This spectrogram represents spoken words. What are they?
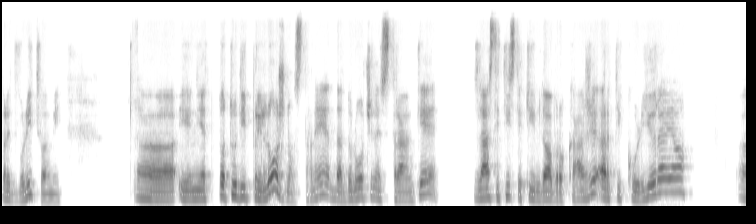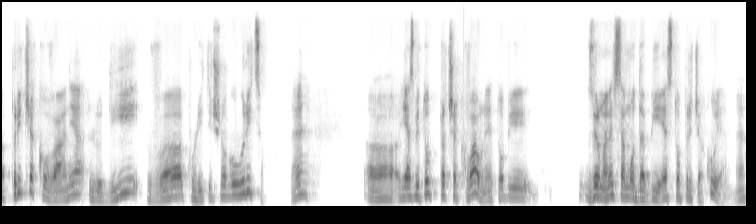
pred volitvami uh, in je to tudi priložnost, ne, da določene stranke, zlasti tiste, ki jim dobro kaže, artikulirajo uh, pričakovanja ljudi v politično govorico. Uh, jaz bi to pričakoval, ne, to bi oziroma ne samo, da bi, jaz to pričakujem. Ne?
